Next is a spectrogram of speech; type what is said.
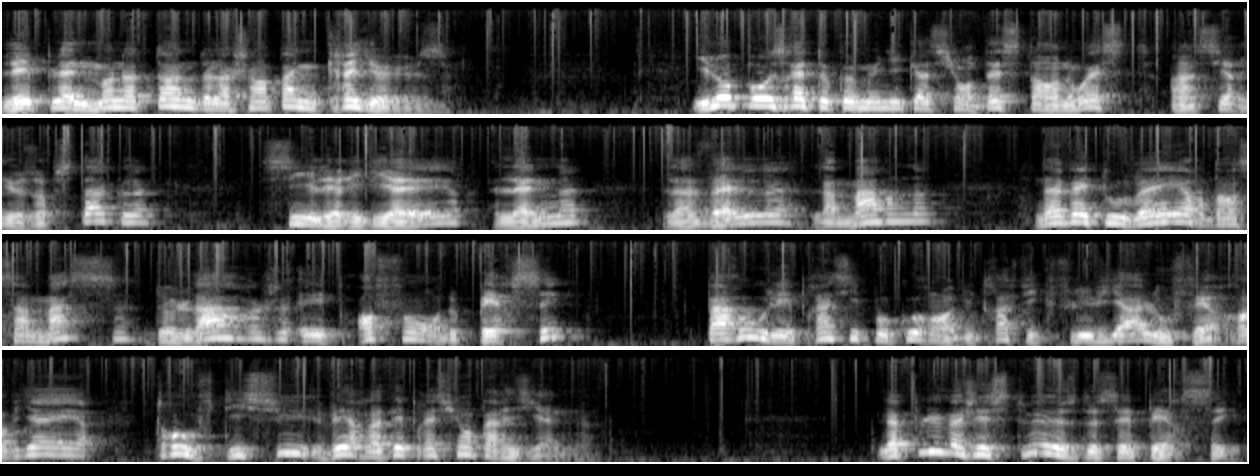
les plaines monotones de la Champagne crayeuse. Il opposerait aux communications d'est en ouest un sérieux obstacle, si les rivières, l'Aisne, la Velle, la Marne, n'avaient ouvert dans sa masse de larges et profondes percées par où les principaux courants du trafic fluvial ou ferroviaire trouvent issue vers la dépression parisienne. La plus majestueuse de ces percées,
